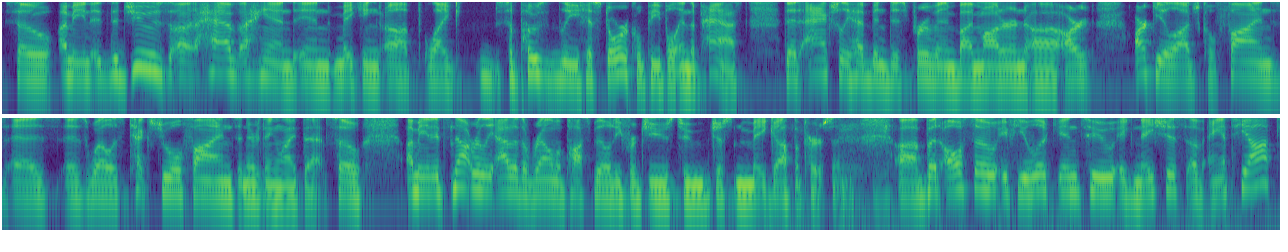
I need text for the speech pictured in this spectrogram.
So I mean, the Jews uh, have a hand in making up like supposedly historical people in the past that actually have been disproven by modern uh, art archaeological finds as as well as textual finds and everything like that. So, I mean, it's not really out of the realm of possibility for Jews to just make up a person. Uh, but also, if you look into Ignatius of Antioch,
